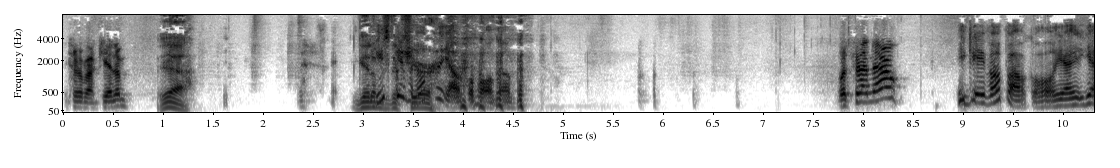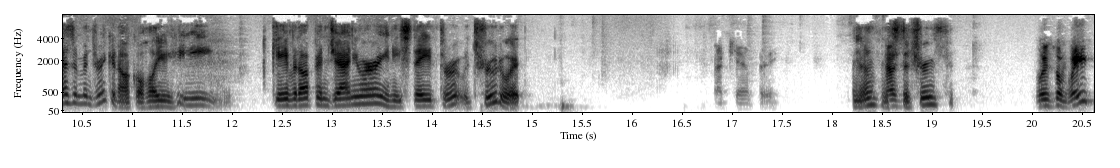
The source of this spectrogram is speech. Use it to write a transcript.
You talk about get him? Yeah, get him's the cure. the alcohol though. What's that now? He gave up alcohol. Yeah, he, he hasn't been drinking alcohol. He, he gave it up in January and he stayed through it, true to it. That can't be. No, that's the truth. Was the weight?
